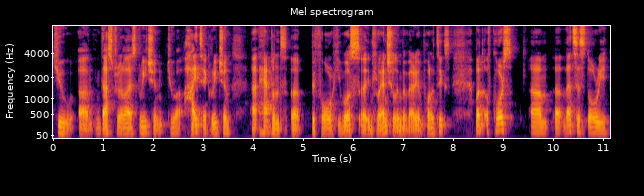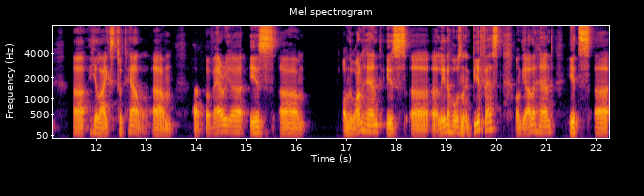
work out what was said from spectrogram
to an industrialized region to a high-tech region uh, happened uh, before he was uh, influential in Bavarian politics. But of course, um, uh, that's a story uh, he likes to tell. Um, Bavaria is um, on the one hand is uh, Lederhosen and Bierfest. On the other hand, it's uh,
